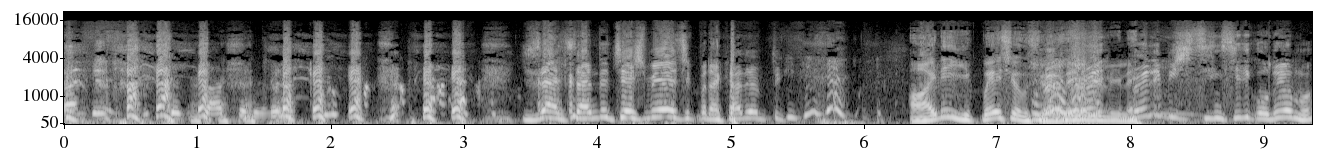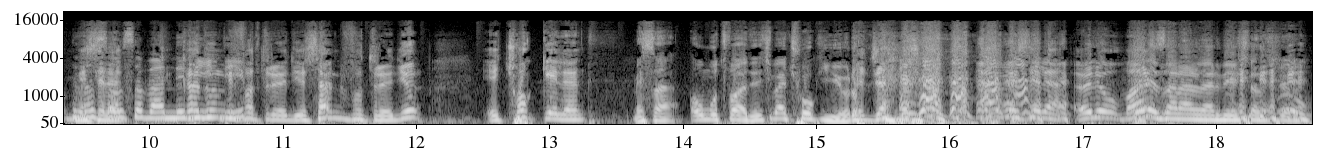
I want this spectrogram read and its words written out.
Ben de bir saat çalıyorum. Güzel sen de çeşmeyi açık bırak hadi öptük. Aileyi yıkmaya çalışıyor. Böyle, böyle, bir sinsilik oluyor mu? Nasıl olsa ben de kadın değil bir deyip. fatura ödüyor sen bir fatura ödüyorsun. E, çok gelen Mesela o mutfağa dönüşü ben çok yiyorum. Mesela öyle var. Böyle zarar vermeye çalışıyorum.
